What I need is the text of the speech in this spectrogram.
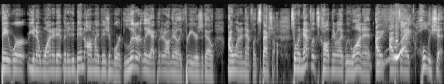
they were, you know, wanted it, but it had been on my vision board. Literally, I put it on there like three years ago. I want a Netflix special. So when Netflix called and they were like, we want it, I, I was like, holy shit.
